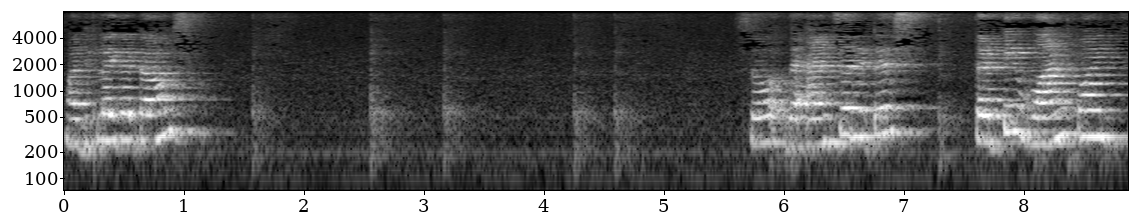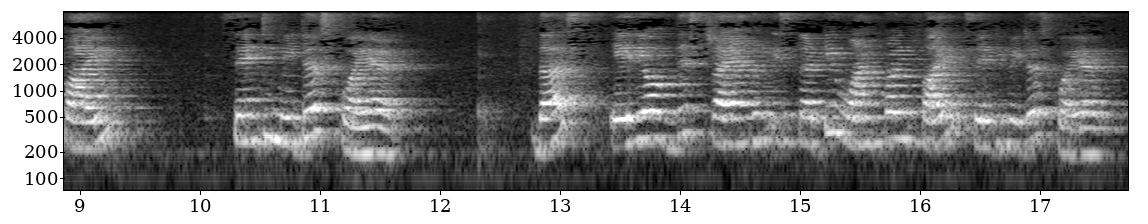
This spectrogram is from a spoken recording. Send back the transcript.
Multiply the terms. So the answer it is 31.5 centimeter square. Thus area of this triangle is 31.5 centimeter square.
